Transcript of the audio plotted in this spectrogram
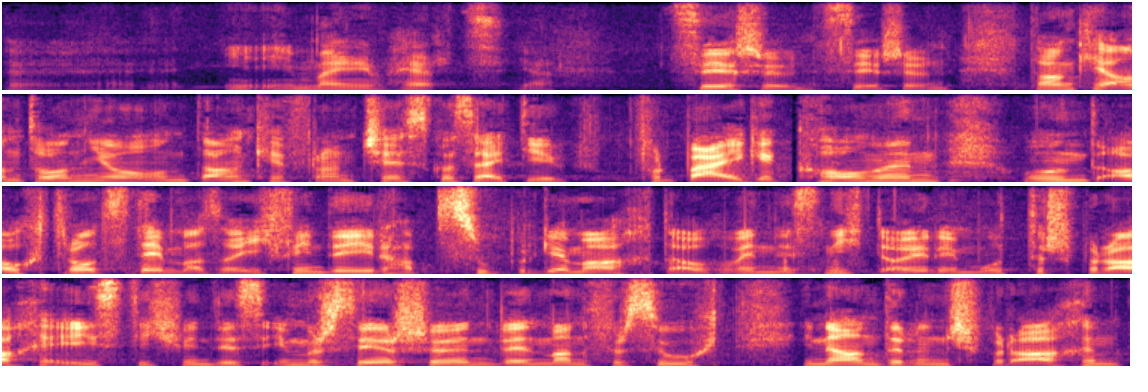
äh, in, in meinem Herz. Ja. Sehr schön, sehr schön. Danke Antonio und danke Francesco, seid ihr vorbeigekommen und auch trotzdem, also ich finde, ihr habt super gemacht, auch wenn es nicht eure Muttersprache ist. Ich finde es immer sehr schön, wenn man versucht, in anderen Sprachen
